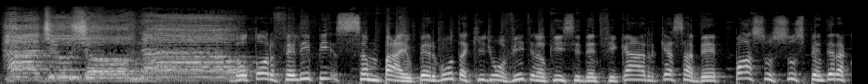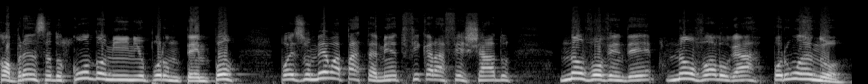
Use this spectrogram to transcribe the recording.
Rádio Jornal. Doutor Felipe Sampaio, pergunta aqui de um ouvinte, não quis se identificar, quer saber, posso suspender a cobrança do condomínio por um tempo, pois o meu apartamento ficará fechado, não vou vender, não vou alugar por um ano.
